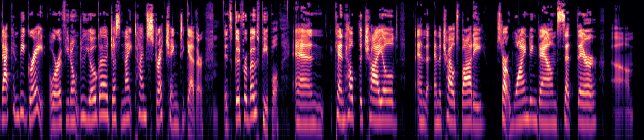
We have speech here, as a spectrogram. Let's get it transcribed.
that can be great. Or if you don't do yoga, just nighttime stretching together. It's good for both people and can help the child and and the child's body start winding down, set their um,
